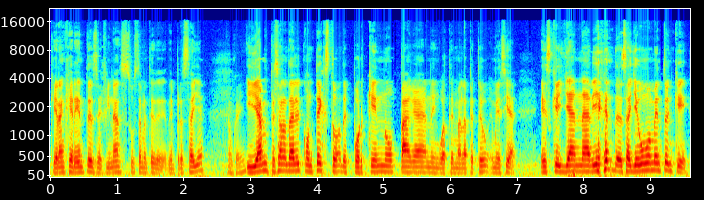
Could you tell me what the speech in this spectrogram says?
que eran gerentes de finanzas justamente de, de empresa allá. Y ya me empezaron a dar el contexto de por qué no pagan en Guatemala PTU. Y me decía, es que ya nadie, o sea, llegó un momento en que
